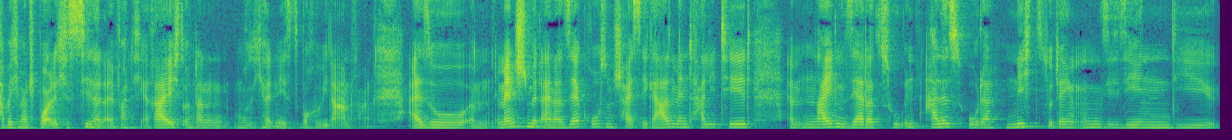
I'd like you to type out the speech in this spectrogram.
habe ich mein sportliches Ziel halt einfach nicht erreicht und dann muss ich halt nächste Woche wieder anfangen. Also ähm, Menschen mit einer sehr großen Scheißegal-Mentalität ähm, neigen sehr dazu, in alles oder nichts zu denken. Sie sehen die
